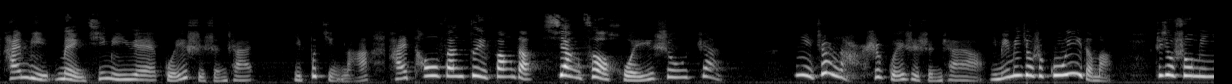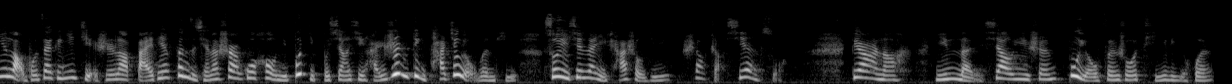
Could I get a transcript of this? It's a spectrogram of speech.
还美美其名曰鬼使神差。你不仅拿，还偷翻对方的相册回收站，你这哪是鬼使神差啊？你明明就是故意的嘛！这就说明你老婆在给你解释了白天份子钱的事儿过后，你不仅不相信，还认定他就有问题。所以现在你查手机是要找线索。第二呢，你冷笑一声，不由分说提离婚。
